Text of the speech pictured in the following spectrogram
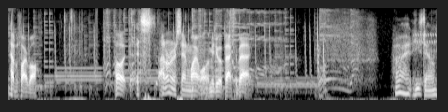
Have a fireball. Oh, it's... I don't understand why it won't let me do it back to back. Alright, he's down.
